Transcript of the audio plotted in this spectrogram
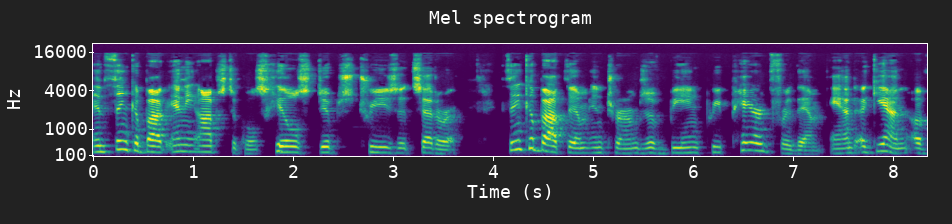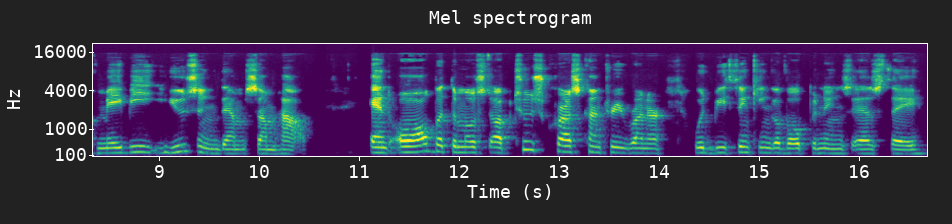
and think about any obstacles, hills, dips, trees, etc. Think about them in terms of being prepared for them and again of maybe using them somehow. And all but the most obtuse cross country runner would be thinking of openings as they,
